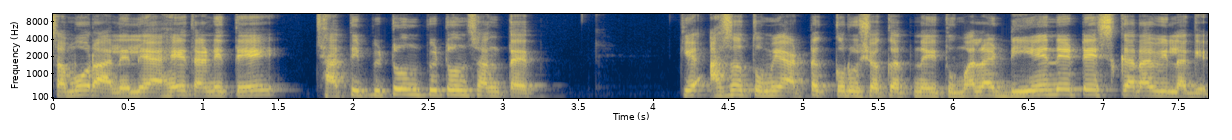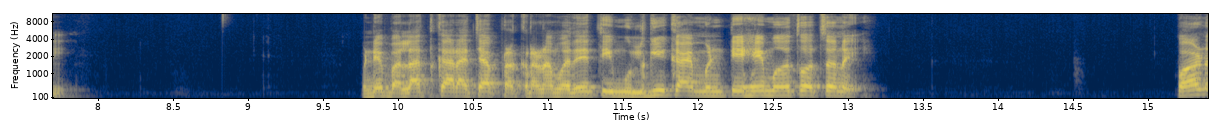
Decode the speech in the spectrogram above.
समोर आलेले आहेत आणि ते छाती पिटून पिटून सांगतायत की असं तुम्ही अटक करू शकत नाही तुम्हाला डीएनए टेस्ट करावी लागेल. म्हणजे बलात्काराच्या प्रकरणामध्ये ती मुलगी काय म्हणते हे महत्वाचं नाही. पण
